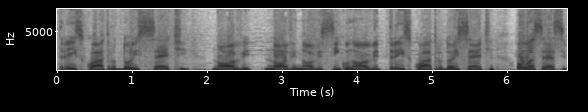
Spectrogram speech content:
3427 99959 3427 ou acesse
